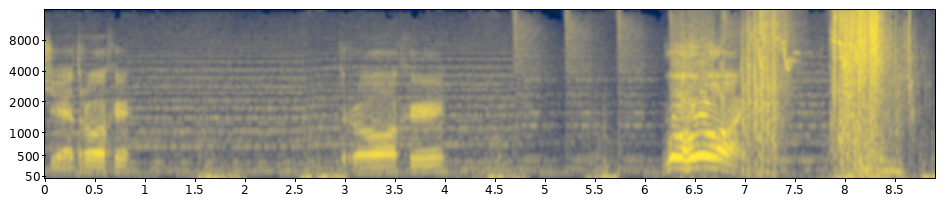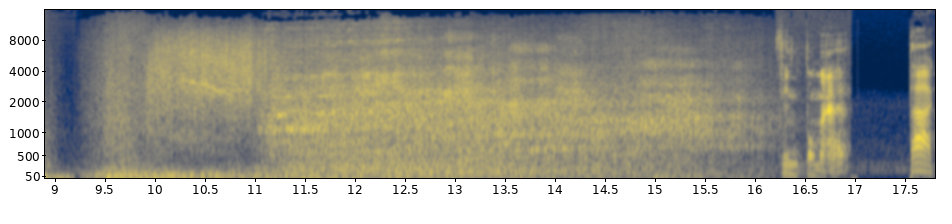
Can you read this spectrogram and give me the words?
Ще трохи. Трохи. Вогонь! Він помер? Так.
